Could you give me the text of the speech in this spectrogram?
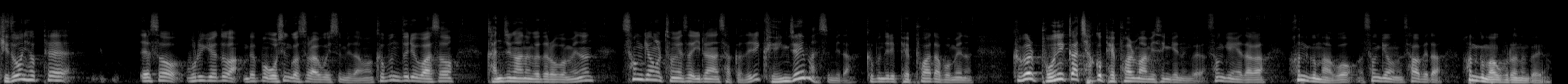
기도원 협회에서 우리 교회도 몇 번 오신 것으로 알고 있습니다만 그분들이 와서 간증하는 거 들어보면은 성경을 통해서 일어난 사건들이 굉장히 많습니다. 그분들이 배포하다 보면은 그걸 보니까 자꾸 배포할 마음이 생기는 거예요. 성경에다가 헌금하고 성경 사업에다 헌금하고 그러는 거예요.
